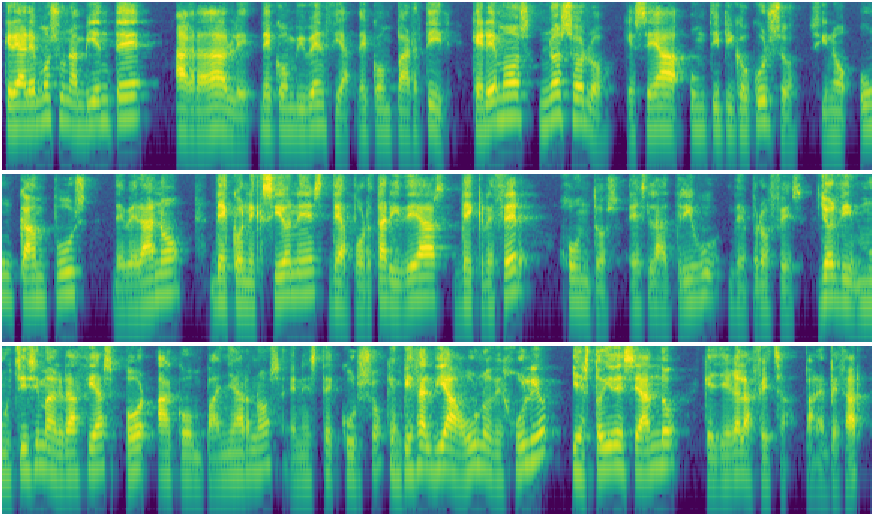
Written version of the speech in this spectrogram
Crearemos un ambiente agradable, de convivencia, de compartir. Queremos no solo que sea un típico curso, sino un campus de verano, de conexiones, de aportar ideas, de crecer juntos. Es la tribu de profes. Jordi, muchísimas gracias por acompañarnos en este curso que empieza el día 1 de julio y estoy deseando que llegue la fecha para empezar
